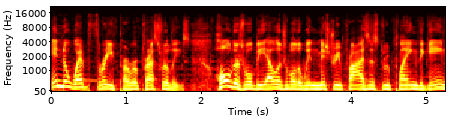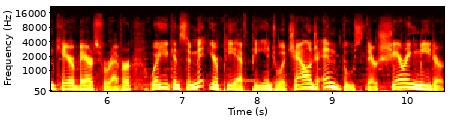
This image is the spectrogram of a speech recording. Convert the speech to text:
into Web3 per a press release. Holders will be eligible to win mystery prizes through playing the game Care Bears Forever, where you can submit your PFP into a challenge and boost their sharing meter.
